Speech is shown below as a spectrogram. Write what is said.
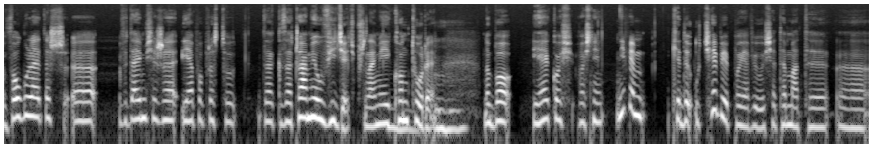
W ogóle też e, wydaje mi się, że ja po prostu tak zaczęłam ją widzieć, przynajmniej jej kontury. Mhm. No bo ja jakoś właśnie, nie wiem, kiedy u ciebie pojawiły się tematy, e,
